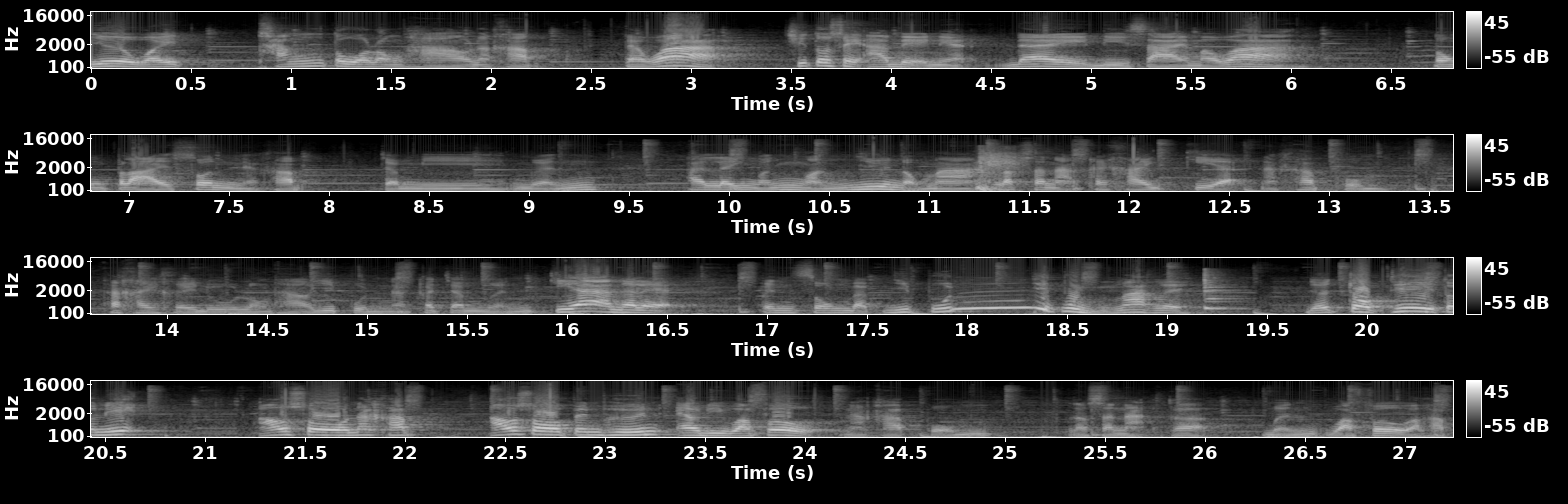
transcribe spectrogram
เยอร์ไว้ทั้งตัวรองเท้านะครับ แต่ว่าชิโตเซอาเบะเนี่ยได้ดีไซน์มาว่า ตรงปลายส้นเนี่ยครับจะมีเหมือนอะไรหงอนๆยื่นออกมา ลักษณะคล้ายๆเกียร์นะครับผมถ้าใครเคยดูรองเท้าญี่ปุ่นนะก็จะเหมือนเกียร์นั่นแหละ เป็นทรงแบบญี่ปุ่นญี่ปุ่นมากเลย เดี๋ยวจบที่ตัวนี้เอาโซนะครับเอาโซเป็นพื้น LD Waffle นะครับผมลักษณะก็เหมือนวัฟเฟิลอะครับ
